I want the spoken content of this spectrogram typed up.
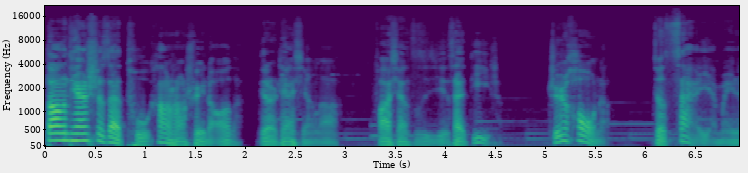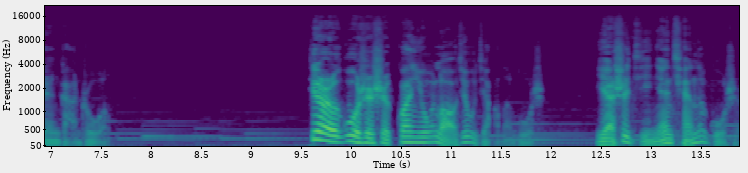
当天是在土炕上睡着的，第二天醒了，发现自己在地上。之后呢，就再也没人敢住了。第二个故事是关于我老舅讲的故事，也是几年前的故事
